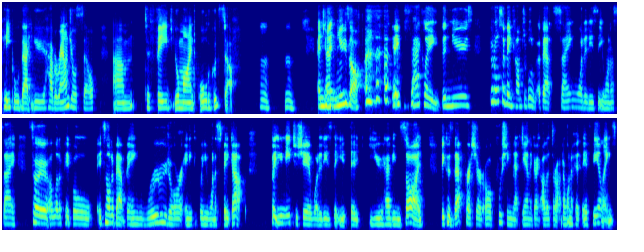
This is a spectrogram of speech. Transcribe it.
people that you have around yourself um, to feed your mind all the good stuff. Mm, mm and turn and, news off. exactly. The news, but also being comfortable about saying what it is that you want to say. So a lot of people, it's not about being rude or anything when you want to speak up, but you need to share what it is that you that you have inside because that pressure of pushing that down and going, oh, that's all right, I don't want to hurt their feelings.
